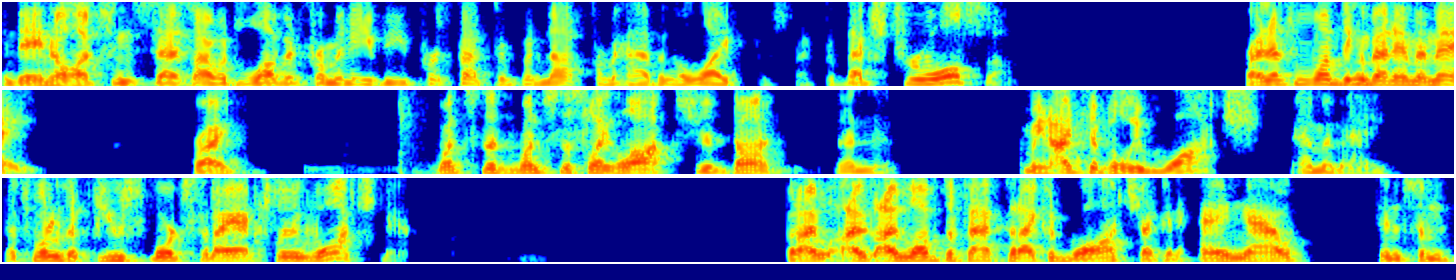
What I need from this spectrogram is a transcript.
And Daniel Hutchins says, I would love it from an EV perspective, but not from having a life perspective. That's true also. Right? That's one thing about MMA. Right? Once the once the slate locks, you're done. And I mean, I typically watch MMA. That's one of the few sports that I actually watch now. But I, I, I love the fact that I could watch, I could hang out in some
